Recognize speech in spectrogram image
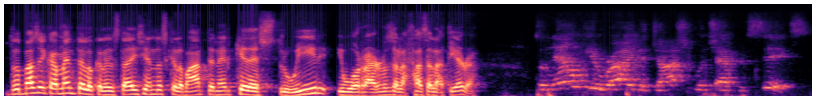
Entonces, básicamente lo que les está diciendo es que lo van a tener que destruir y borrarlos de la faz de la tierra. So now we arrive at Joshua chapter 6.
